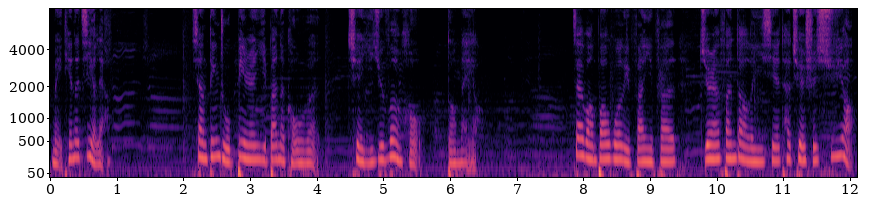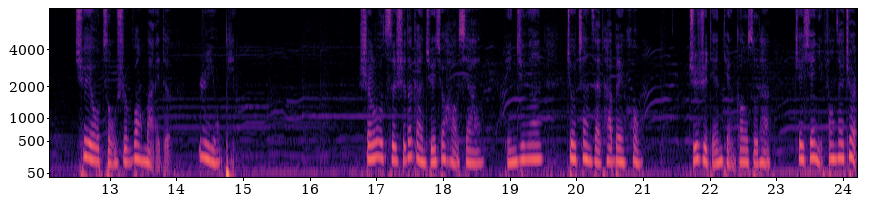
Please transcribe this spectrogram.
每天的剂量。像叮嘱病人一般的口吻，却一句问候都没有。再往包裹里翻一翻，居然翻到了一些他确实需要，却又总是忘买的日用品。沈露此时的感觉就好像林君安就站在他背后，指指点点，告诉他这些你放在这儿，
